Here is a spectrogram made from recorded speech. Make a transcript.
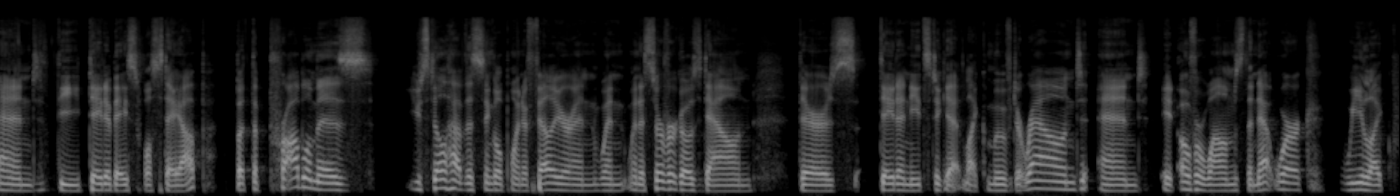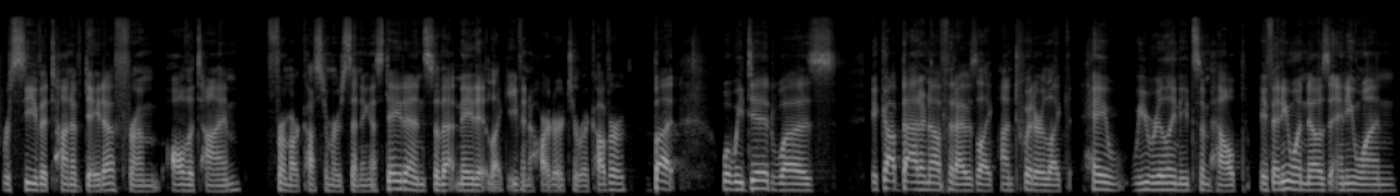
and the database will stay up. But the problem is you still have this single point of failure. And when, when a server goes down, there's data needs to get like moved around and it overwhelms the network. We like receive a ton of data from all the time from our customers sending us data and so that made it like even harder to recover. But what we did was it got bad enough that i was like on twitter like hey we really need some help. If anyone knows anyone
